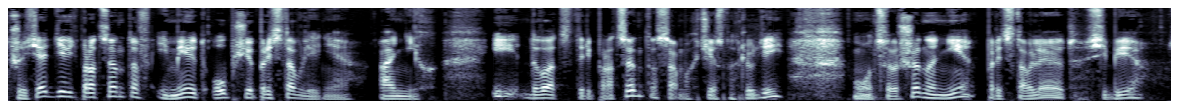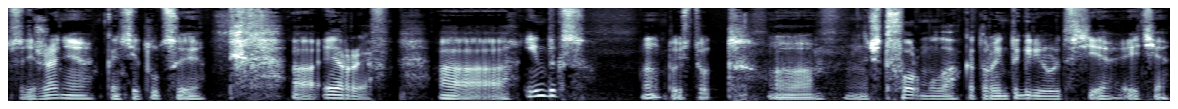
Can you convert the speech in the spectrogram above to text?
69% имеют общее представление о них. И 23% самых честных людей вот, совершенно не представляют себе содержание Конституции а, РФ. А, индекс ну, то есть вот, а, значит, формула, которая интегрирует все эти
